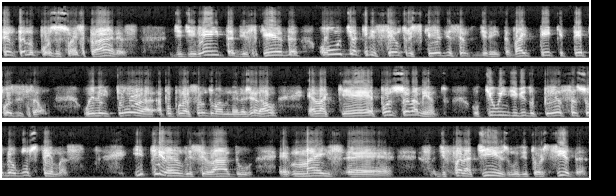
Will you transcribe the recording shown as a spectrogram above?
tentando posições claras de direita, de esquerda ou de aquele centro-esquerda e centro-direita. Vai ter que ter posição. O eleitor, a, a, população de uma maneira geral, ela quer posicionamento. O que o indivíduo pensa sobre alguns temas. E tirando esse lado eh, mais eh, de fanatismo, de torcida,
